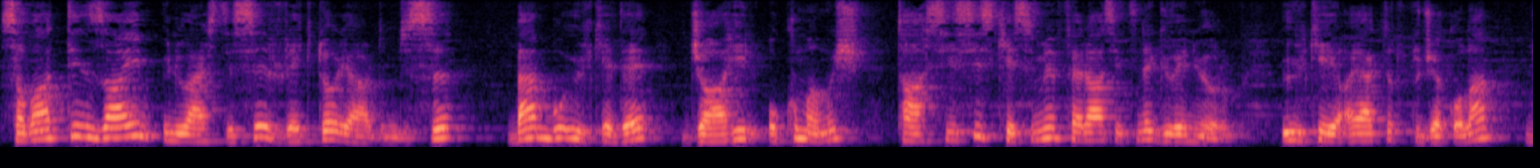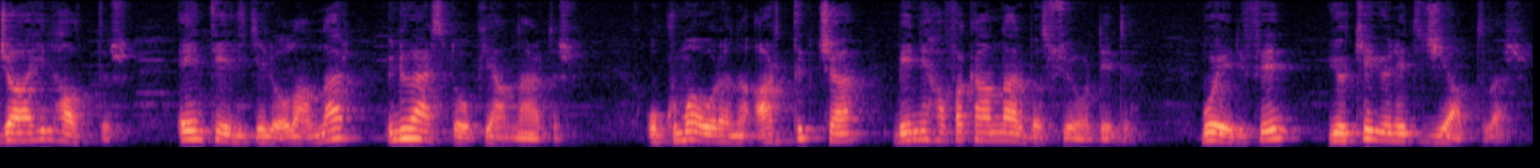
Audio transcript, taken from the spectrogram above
Sabahattin Zaim Üniversitesi rektör yardımcısı ben bu ülkede cahil okumamış tahsilsiz kesimin ferasetine güveniyorum. Ülkeyi ayakta tutacak olan cahil halktır. En tehlikeli olanlar üniversite okuyanlardır. Okuma oranı arttıkça beni hafakanlar basıyor dedi. Bu herifi YÖK'e yönetici yaptılar.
